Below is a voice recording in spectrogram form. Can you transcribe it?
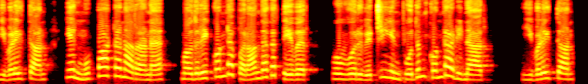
இவளைத்தான் என் முப்பாட்டனாரான மதுரை கொண்ட பராந்தக தேவர் ஒவ்வொரு வெற்றியின் போதும் கொண்டாடினார். இவளைத்தான்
